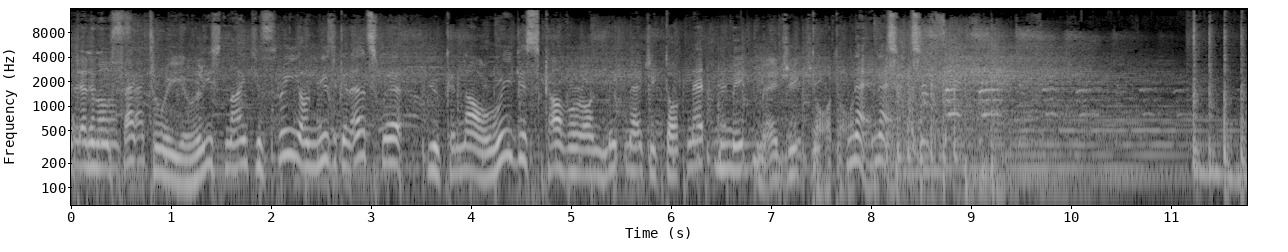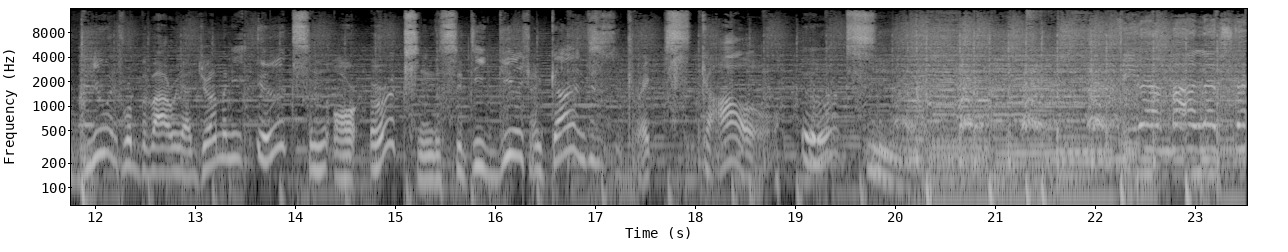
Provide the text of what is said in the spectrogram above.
And Animal Factory, released 93 on Music and Elsewhere, you can now rediscover on midmagic.net, midmagic.net. New and from Bavaria, Germany, Irksen or Irksen, the city geil, and this is the track. Irksen. Wieder mal letzte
